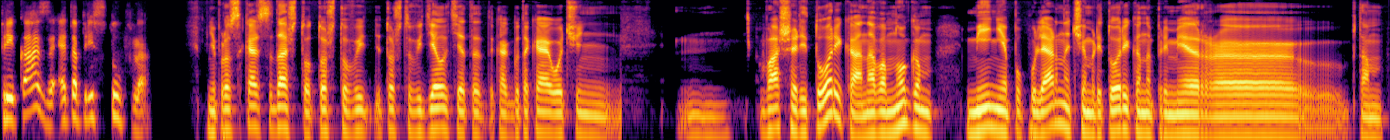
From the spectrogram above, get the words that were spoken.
приказы – это преступно. Мне просто кажется, да, что то, что вы, то, что вы делаете, это как бы такая очень ваша риторика, она во многом менее популярна, чем риторика, например, э, там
